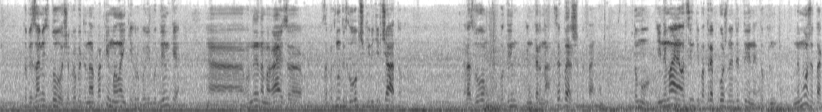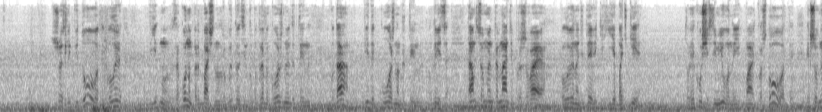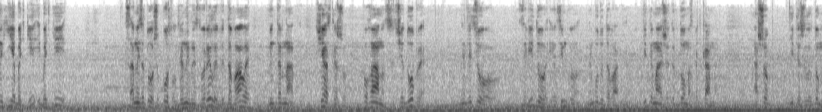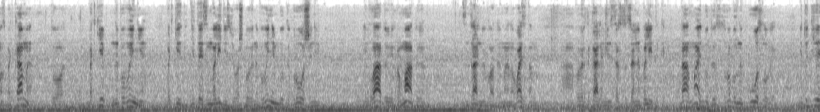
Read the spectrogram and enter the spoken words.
Тобто замість того, щоб робити навпаки маленькі групові будинки, вони намагаються запихнути хлопчиків і дівчаток разом в один інтернат. Це перше питання. Тому і немає оцінки потреб кожної дитини. Тобто не може так щось ліквідовувати, коли ну, законом передбачено зробити оцінку потреби кожної дитини. Куди піде кожна дитина? От дивіться, там в цьому інтернаті проживає половина дітей, в яких є батьки. То в яку ще сім'ю вони їх мають влаштовувати, якщо в них є батьки, і батьки саме із-за того, що послуг для них не створили, віддавали в інтернати. Ще раз кажу, погано це чи добре, не для цього це відео і оцінку не буду давати. Діти мають жити вдома з батьками. А щоб діти жили вдома з батьками, то батьки не повинні, батьки дітей з інвалідністю важкою, не повинні бути брошені і владою, і громадою, центральною владою, маю на увазі там по вертикалі Міністерства соціальної політики. Да, мають бути зроблені послуги. І тоді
